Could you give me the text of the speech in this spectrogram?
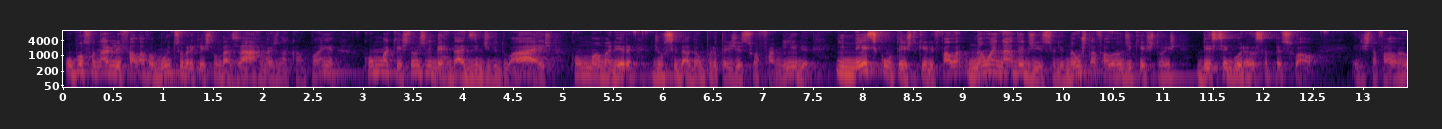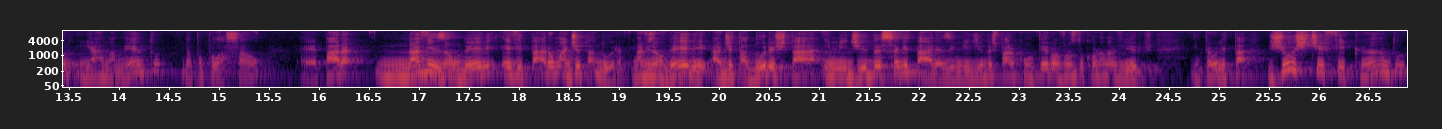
O Bolsonaro ele falava muito sobre a questão das armas na campanha como uma questão de liberdades individuais, como uma maneira de um cidadão proteger sua família, e nesse contexto que ele fala, não é nada disso. Ele não está falando de questões de segurança pessoal. Ele está falando em armamento da população, é, para, na visão dele, evitar uma ditadura. Na visão dele, a ditadura está em medidas sanitárias, em medidas para conter o avanço do coronavírus. Então ele está justificando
